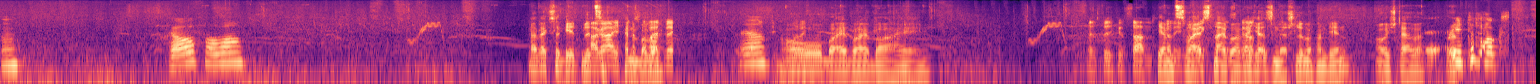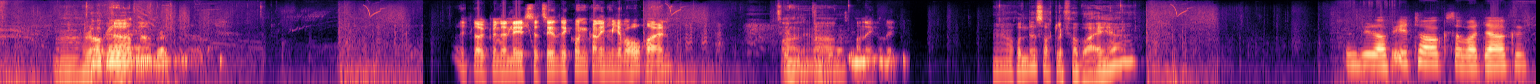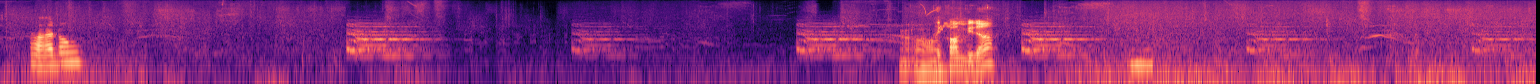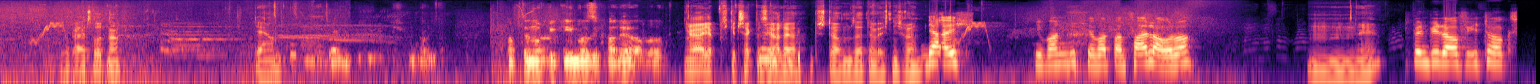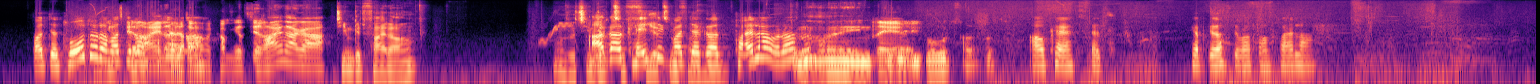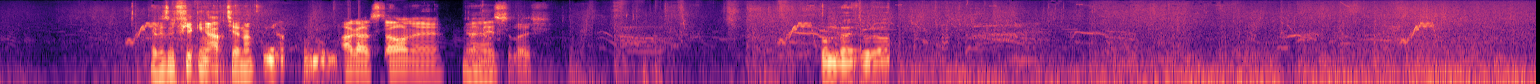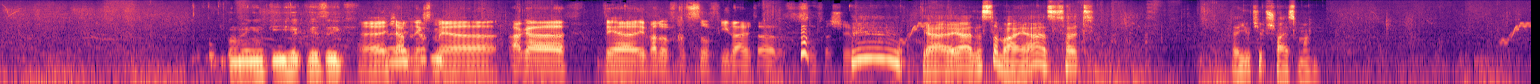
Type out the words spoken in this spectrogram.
Gepullt. Ja, aber. Ja, Wechsel geht, Blitze, bin keine weg. Ja. Oh, bye, bye, bye. Jetzt bin ich gesandt. Die haben zwei Sniper. Welcher ist denn der Schlimme von denen? Oh, ich sterbe. Rip. Etox. Ah, Rip. Bubble. Ich glaube, ich bin der nächste. 10 Sekunden kann ich mich aber hochheilen. Zehn Ah, Sekunden. ah, nix. Ja, Runde ist auch gleich vorbei hier. Bin wieder auf Etox, aber der kriegt Heilung. Ja, oh. Wir kommen wieder. Die sind alle tot, ne? Damn. Hab dir noch gegeben, was ich hatte, aber Ja, ihr habt nicht gecheckt, dass ihr alle gestorben seid, dann wäre ich nicht rein. Ja, ich. Die waren nicht, ihr wart beim Pfeiler, oder? Nee. Ich bin wieder auf Etox. Wart ihr tot oder Komm wart jetzt ihr hier beim rein? Alter. Komm jetzt hier rein, Aga. Team geht Pfeiler. Unser Team Aga, geht zum wart ihr gerade Pfeiler, oder? nein, Nee. ich bin tot. Ah, Okay, jetzt. Ich hab gedacht, ihr wart beim Pfeiler. Ja, wir sind 4 gegen 8 hier, ne? Aga ist down, ey. Der Ja, ja. nächste gleich. Komm gleich wieder. Komm, wegen gehe ich hier Kissig. Äh, ich Ja, hab ich nichts hab mehr. Aga, der Evado frisst so viel, Alter. Das ist unverschämt. Ja, ja, das ist doch mal, ja. Es ist halt der YouTube-Scheiß, Mann.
